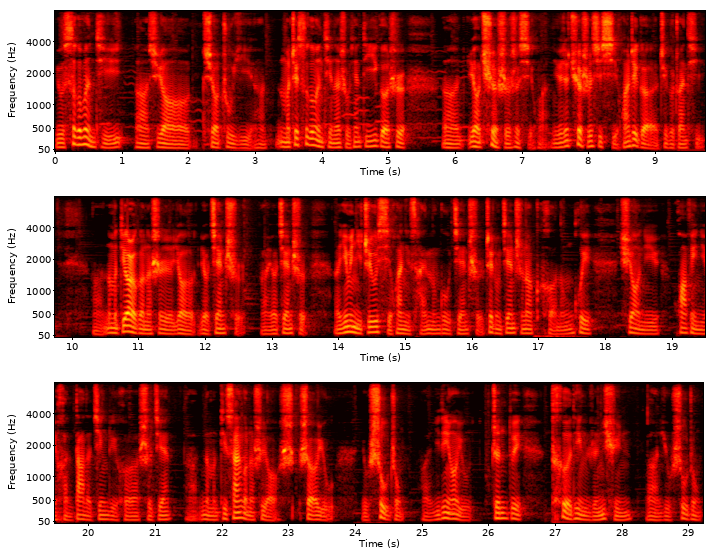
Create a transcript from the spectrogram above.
有四个问题啊，需要需要注意啊。那么这四个问题呢，首先第一个是，呃，要确实是喜欢，你就确实是喜欢这个这个专题啊。那么第二个呢，是要要坚持啊，要坚持啊，因为你只有喜欢，你才能够坚持。这种坚持呢，可能会需要你花费你很大的精力和时间啊。那么第三个呢，是要是是要有有受众啊，一定要有针对。特定人群啊，有受众。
